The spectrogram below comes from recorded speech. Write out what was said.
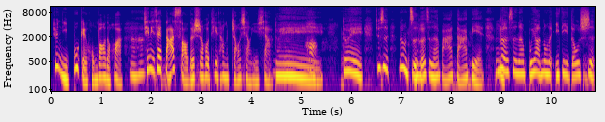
就你不给红包的话，请你在打扫的时候替他们着想一下。对，对，就是那种纸盒子呢，把它打扁；垃圾呢，不要弄得一地都是。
